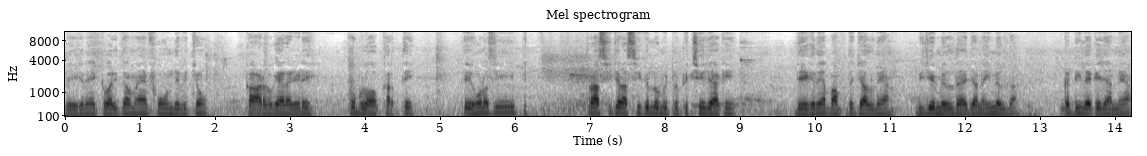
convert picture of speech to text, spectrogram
ਦੇਖਦੇ ਹਾਂ, ਇੱਕ ਵਾਰੀ ਤਾਂ ਮੈਂ ਫੋਨ ਦੇ ਵਿੱਚੋਂ ਕਾਰਡ ਵਗੈਰਾ ਜਿਹੜੇ ਉਹ ਬਲੌਕ ਕਰਤੇ ਤੇ ਹੁਣ ਅਸੀਂ 83 84 ਕਿਲੋਮੀਟਰ ਪਿੱਛੇ ਜਾ ਕੇ ਦੇਖਦੇ ਆਂ ਪੰਪ ਤੇ ਚੱਲਦੇ ਆਂ ਵੀ ਜੇ ਮਿਲਦਾ ਹੈ ਜਾਂ ਨਹੀਂ ਮਿਲਦਾ, ਗੱਡੀ ਲੈ ਕੇ ਜਾਂਦੇ ਆਂ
